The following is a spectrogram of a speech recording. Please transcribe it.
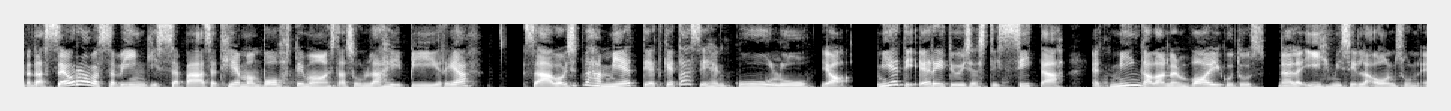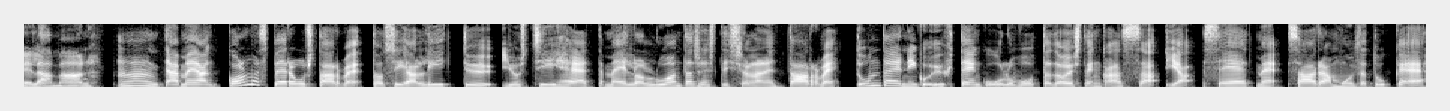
No tässä seuraavassa vinkissä pääset hieman pohtimaan sitä sun lähipiiriä. Sä voisit vähän miettiä, että ketä siihen kuuluu ja mieti erityisesti sitä, että minkälainen vaikutus näillä ihmisillä on sun elämään. Mm, Tämä meidän kolmas perustarve tosiaan liittyy just siihen, että meillä on luontaisesti sellainen tarve tuntea niin kuin yhteenkuuluvuutta toisten kanssa ja se, että me saadaan muilta tukea,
